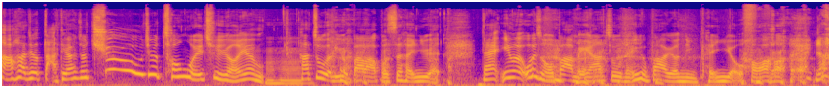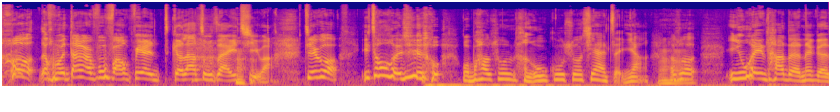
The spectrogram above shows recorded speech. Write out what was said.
然后他就打电话就咻就冲回去哦，因为他住的离我爸爸不是很远，但因为为什么我爸爸没跟他住呢？因为我爸爸有女朋友，好不好？然后我们当然不方便跟他住在一起嘛。结果一冲回去，我爸说很无辜，说现在怎样？他说因为他的那个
